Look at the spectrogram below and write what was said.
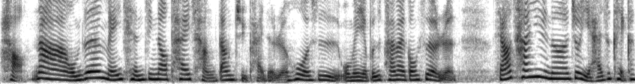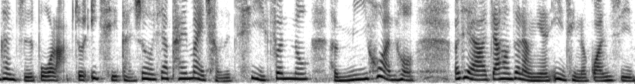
好，那我们这边没钱进到拍场当举牌的人，或者是我们也不是拍卖公司的人。想要参与呢，就也还是可以看看直播啦，就一起感受一下拍卖场的气氛哦，很迷幻哦。而且啊，加上这两年疫情的关系，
